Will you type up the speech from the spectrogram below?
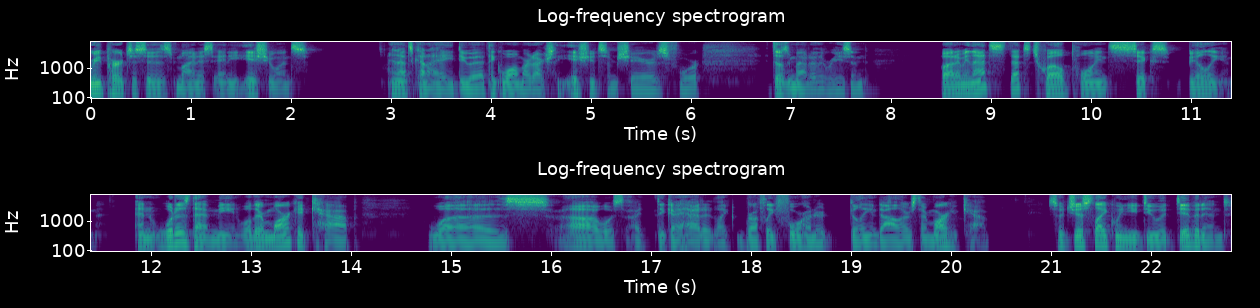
repurchases minus any issuance, and that's kind of how you do it. I think Walmart actually issued some shares for. It doesn't matter the reason, but I mean that's that's 12.6 billion. And what does that mean? Well, their market cap was uh was I think I had it like roughly 400 billion dollars their market cap. So just like when you do a dividend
